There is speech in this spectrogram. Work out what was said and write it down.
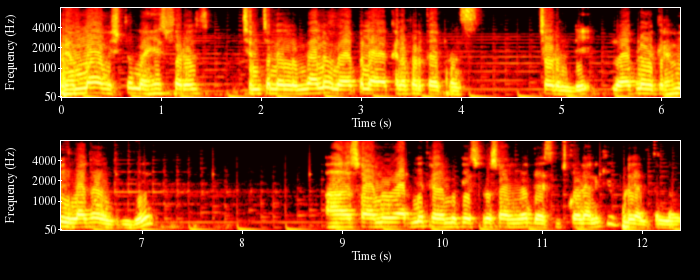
బ్రహ్మ విష్ణు మహేశ్వరు చిన్న చిన్న లింగాలు లోపల కనపడతాయి ఫ్రెండ్స్ చూడండి లోపల విగ్రహం ఇలాగా ఉంటుంది. ఆ స్వామివారిని త్రయంబకేశ్వర స్వామివారిని దర్శించుకోవడానికి ఇప్పుడు వెళ్తున్నాం.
